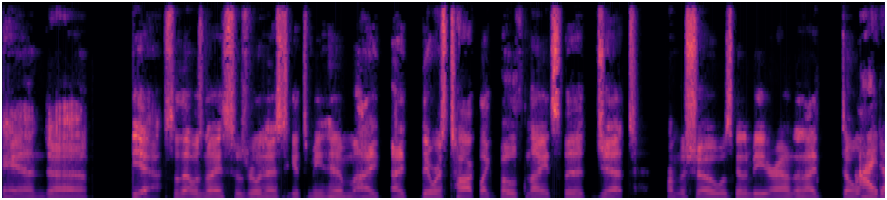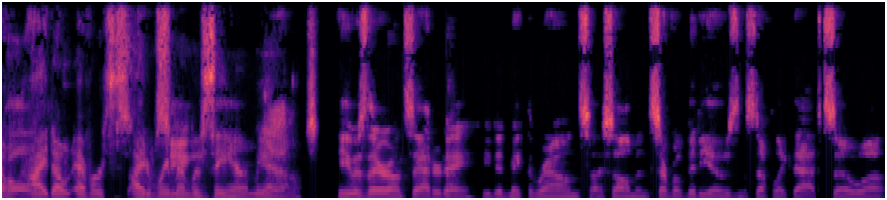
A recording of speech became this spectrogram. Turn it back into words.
and uh, yeah, so that was nice. It was really nice to get to meet him. I, I there was talk like both nights that Jet from the show was going to be around, and I don't, I don't, recall- I don't ever, s- I Seeing- remember see him. Yeah. yeah, He was there on Saturday. He did make the rounds. I saw him in several videos and stuff like that. So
